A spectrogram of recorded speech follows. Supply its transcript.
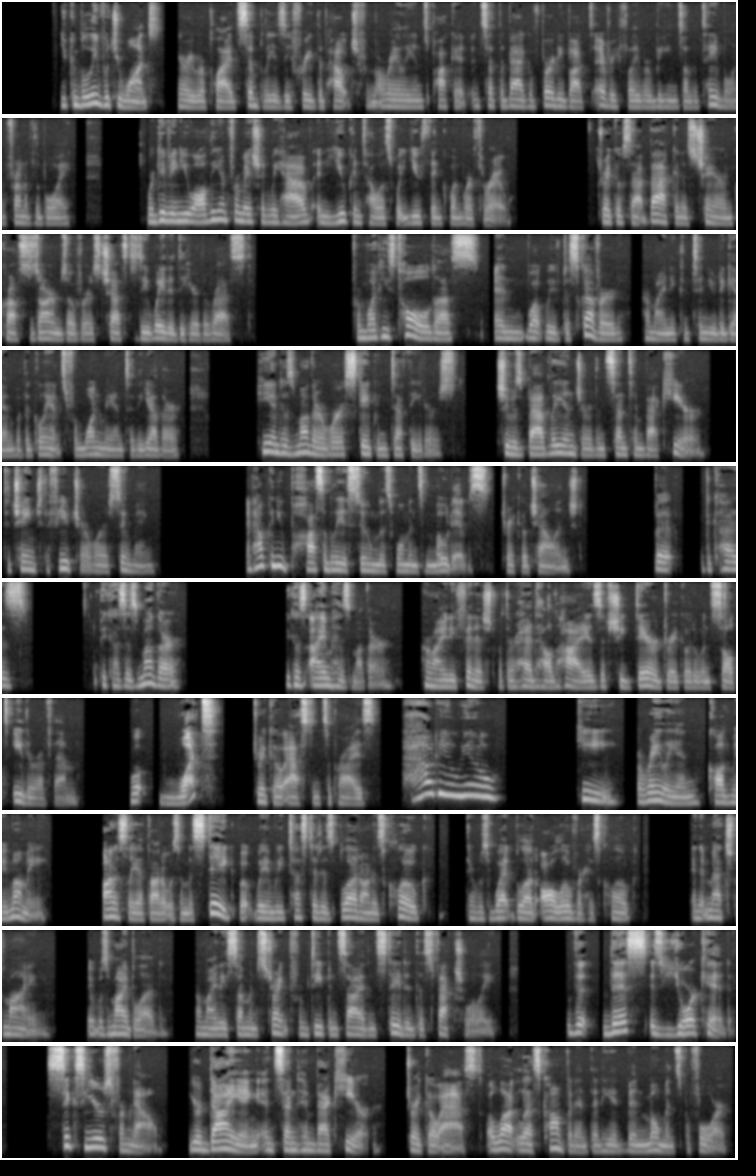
You can believe what you want, Harry replied simply as he freed the pouch from Aurelian's pocket and set the bag of Bertie Bott's every flavor beans on the table in front of the boy. We're giving you all the information we have, and you can tell us what you think when we're through. Draco sat back in his chair and crossed his arms over his chest as he waited to hear the rest. From what he's told us and what we've discovered, Hermione continued again with a glance from one man to the other, he and his mother were escaping Death Eaters. She was badly injured and sent him back here, to change the future, we're assuming. And how can you possibly assume this woman's motives? Draco challenged. But because. because his mother. Because I'm his mother, Hermione finished with her head held high as if she dared Draco to insult either of them. What? Draco asked in surprise. How do you. He, Aurelian, called me Mummy. Honestly, I thought it was a mistake, but when we tested his blood on his cloak, there was wet blood all over his cloak, and it matched mine. It was my blood. Hermione summoned strength from deep inside and stated this factually. That this is your kid. Six years from now, you're dying and send him back here? Draco asked, a lot less confident than he had been moments before.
